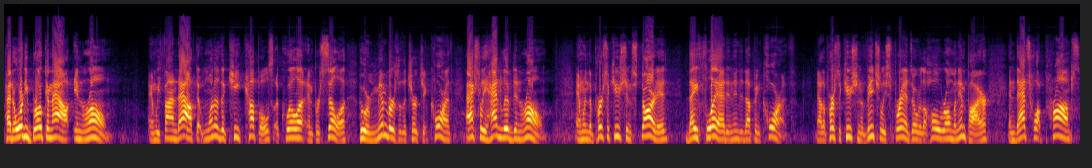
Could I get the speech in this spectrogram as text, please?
had already broken out in Rome. And we find out that one of the key couples, Aquila and Priscilla, who were members of the church at Corinth, actually had lived in Rome. And when the persecution started, they fled and ended up in Corinth. Now, the persecution eventually spreads over the whole Roman Empire, and that's what prompts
